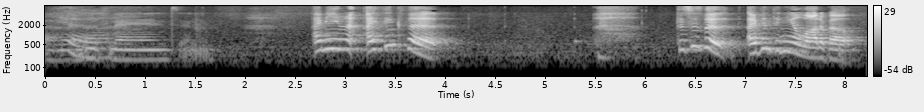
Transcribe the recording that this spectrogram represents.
a Yeah. movement, and I mean, I think that this is the. I've been thinking a lot about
